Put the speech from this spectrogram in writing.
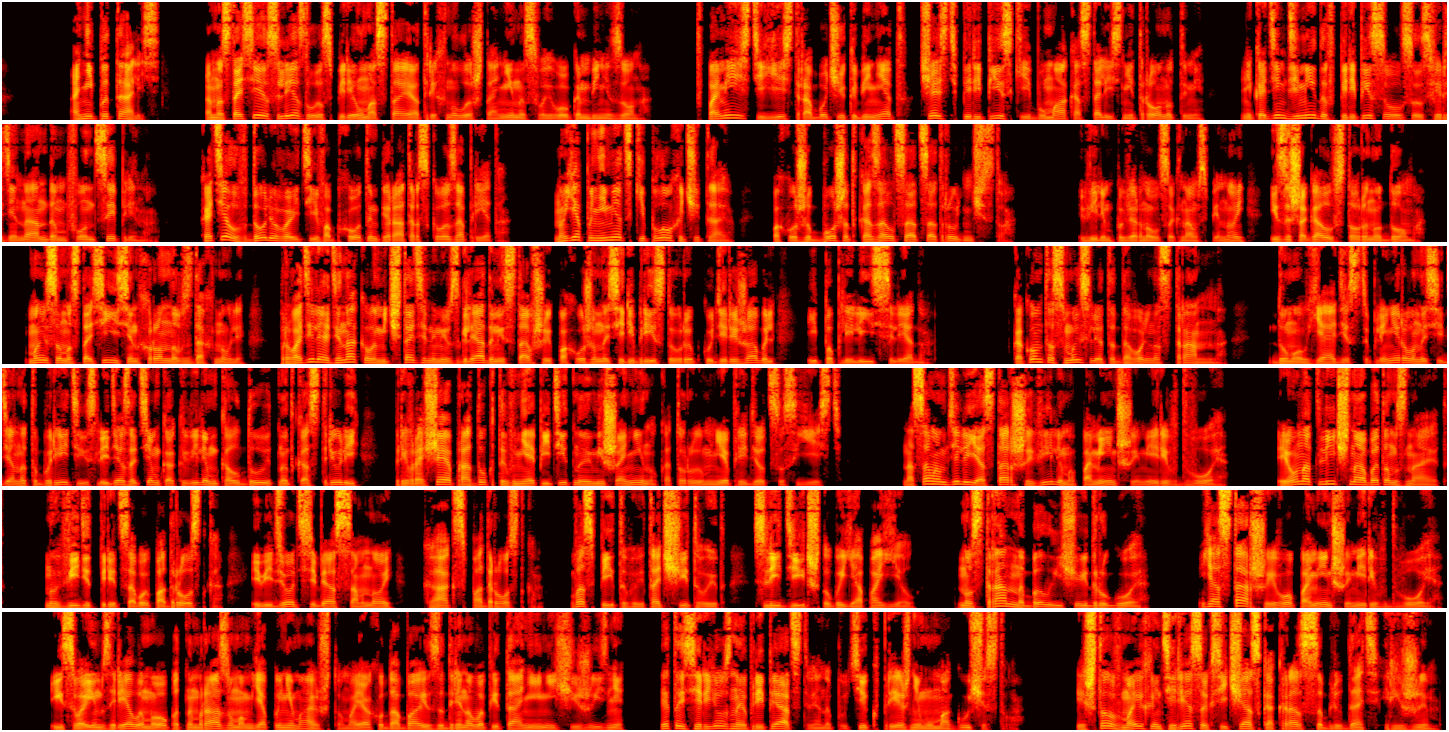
Они пытались. Анастасия слезла с перил моста и отряхнула штанины своего комбинезона. В поместье есть рабочий кабинет, часть переписки и бумаг остались нетронутыми. Никодим Демидов переписывался с Фердинандом фон Цепелином. Хотел в долю войти в обход императорского запрета. Но я по-немецки плохо читаю. Похоже, Бош отказался от сотрудничества. Вильям повернулся к нам спиной и зашагал в сторону дома. Мы с Анастасией синхронно вздохнули, проводили одинаково мечтательными взглядами, ставшие похожим на серебристую рыбку дирижабль, и поплелись следом. В каком-то смысле это довольно странно. Думал я, дисциплинированно сидя на табурете и следя за тем, как Вильям колдует над кастрюлей, превращая продукты в неаппетитную мешанину, которую мне придется съесть. На самом деле я старше Вильяма по меньшей мере вдвое. И он отлично об этом знает но видит перед собой подростка и ведет себя со мной как с подростком. Воспитывает, отчитывает, следит, чтобы я поел. Но странно было еще и другое. Я старше его по меньшей мере вдвое. И своим зрелым и опытным разумом я понимаю, что моя худоба из-за дрянного питания и нищей жизни — это серьезное препятствие на пути к прежнему могуществу. И что в моих интересах сейчас как раз соблюдать режим.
